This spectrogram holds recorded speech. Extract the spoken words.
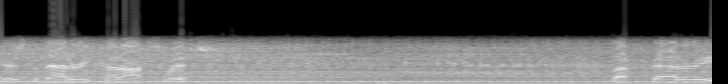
Here's the battery cutoff switch. Left battery.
